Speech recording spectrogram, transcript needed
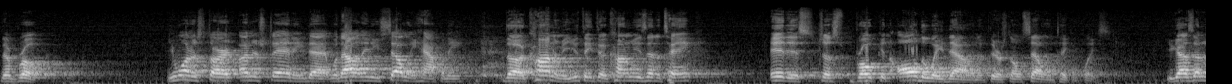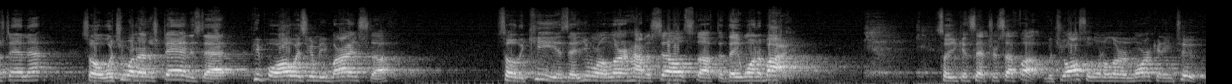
they're broke. You want to start understanding that without any selling happening, the economy, you think the economy is in a tank? It is just broken all the way down if there's no selling taking place. You guys understand that? So, what you want to understand is that people are always going to be buying stuff. So, the key is that you want to learn how to sell stuff that they want to buy. So, you can set yourself up. But you also want to learn marketing too.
